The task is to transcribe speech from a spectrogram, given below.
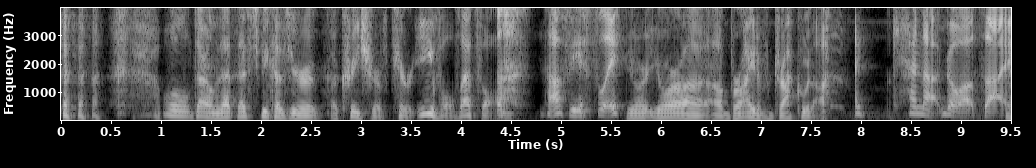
Well, darling, that, that's because you're a, a creature of pure evil. That's all. Obviously, You're you're a, a bride of Dracula. I cannot go outside.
